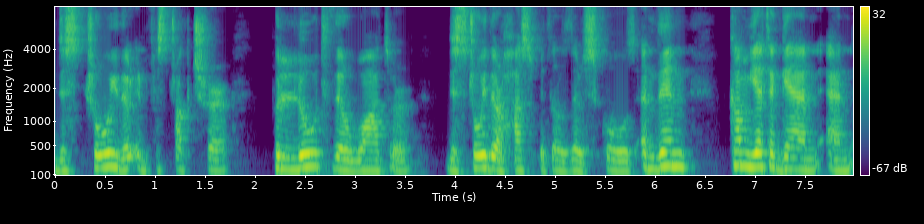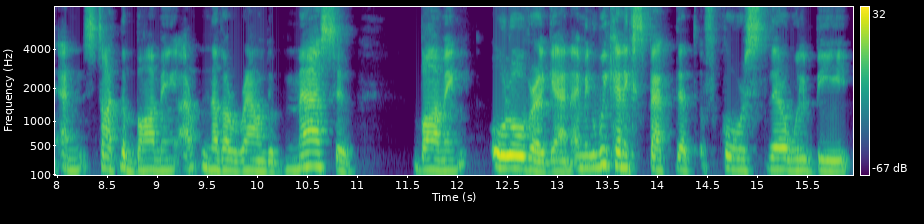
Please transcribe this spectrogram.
destroy their infrastructure, pollute their water, destroy their hospitals, their schools, and then come yet again and, and start the bombing, another round of massive bombing all over again. I mean, we can expect that, of course, there will be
